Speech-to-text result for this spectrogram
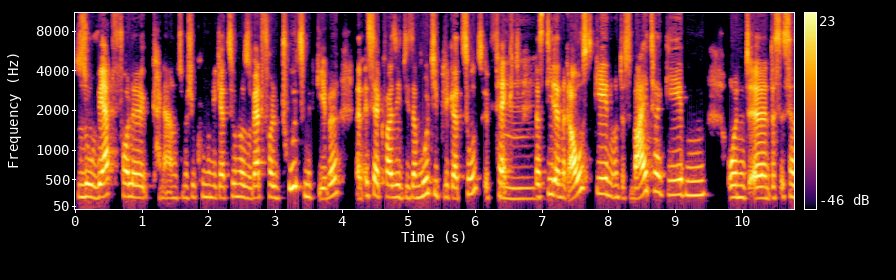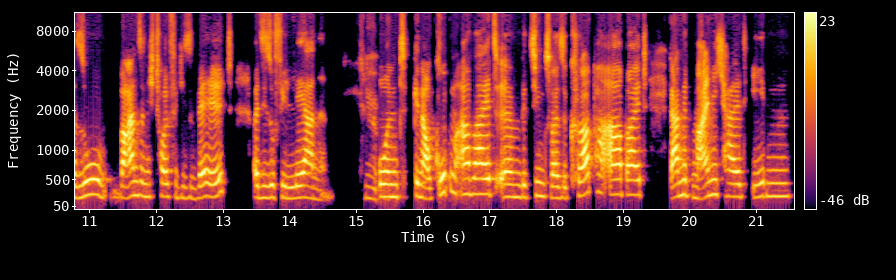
so wertvolle, keine Ahnung, zum Beispiel Kommunikation oder so wertvolle Tools mitgebe, dann ist ja quasi dieser Multiplikationseffekt, mhm. dass die dann rausgehen und es weitergeben. Und äh, das ist ja so wahnsinnig toll für diese Welt, weil sie so viel lernen. Ja. Und genau, Gruppenarbeit ähm, beziehungsweise Körperarbeit, damit meine ich halt eben,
